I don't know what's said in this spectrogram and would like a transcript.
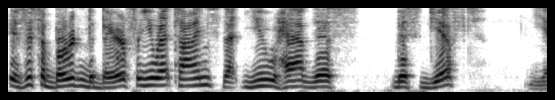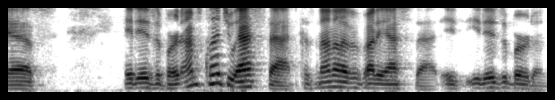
is this a burden to bear for you at times that you have this this gift? Yes. It is a burden. I'm glad you asked that because not everybody asks that. It, it is a burden.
